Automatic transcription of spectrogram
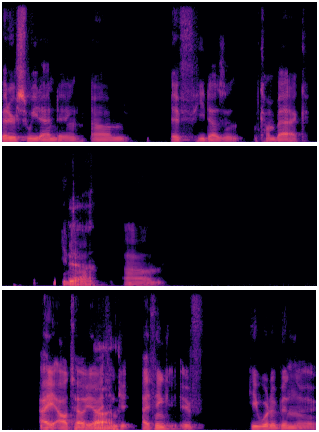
Bittersweet ending. Um, if he doesn't come back. You know, yeah. um, I I'll tell you, God. I think it, I think if he would have been the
